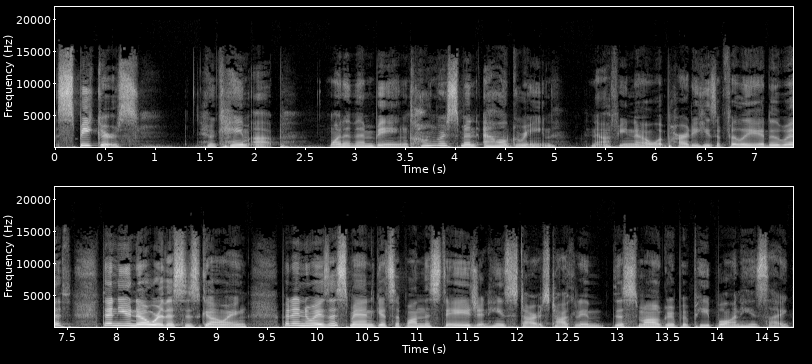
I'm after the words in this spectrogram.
speakers who came up, one of them being Congressman Al Green. Now, if you know what party he's affiliated with, then you know where this is going. But, anyways, this man gets up on the stage and he starts talking to this small group of people, and he's like,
